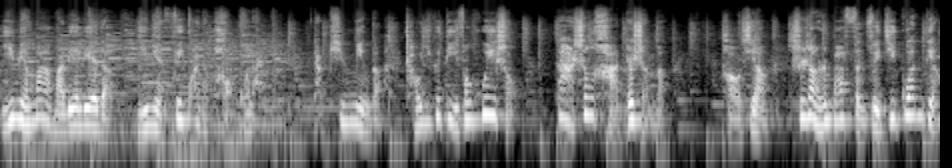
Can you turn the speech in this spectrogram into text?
一面骂骂咧咧的，一面飞快的跑过来。他拼命的朝一个地方挥手，大声喊着什么，好像是让人把粉碎机关掉。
